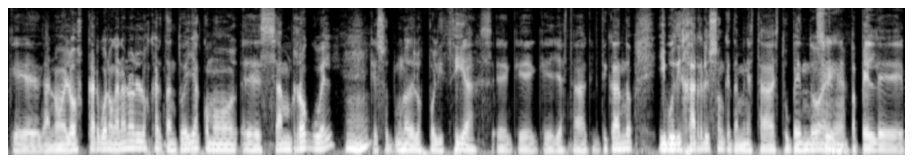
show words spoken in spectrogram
que ganó el Oscar. Bueno, ganaron el Oscar tanto ella como eh, Sam Rockwell, que es uno de los policías eh, que, que ella está criticando, y Woody Harrelson, que también está estupendo Sí. en el papel de,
